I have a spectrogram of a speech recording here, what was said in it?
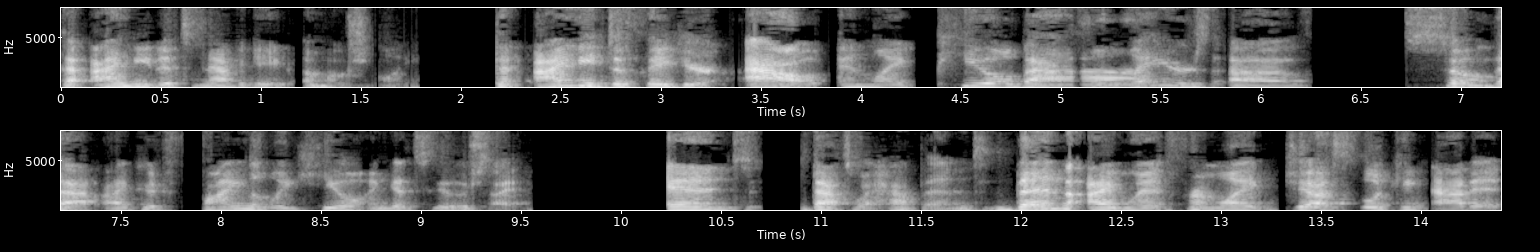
that I needed to navigate emotionally, that I need to figure out and like peel back the layers of so that I could finally heal and get to the other side. And that's what happened. Then I went from like just looking at it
